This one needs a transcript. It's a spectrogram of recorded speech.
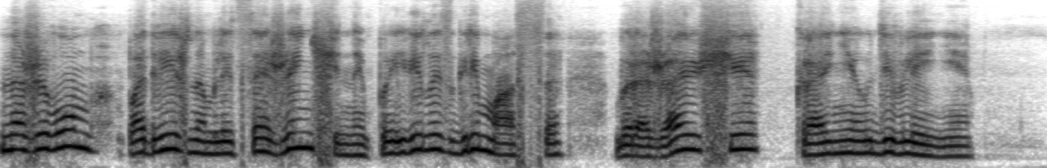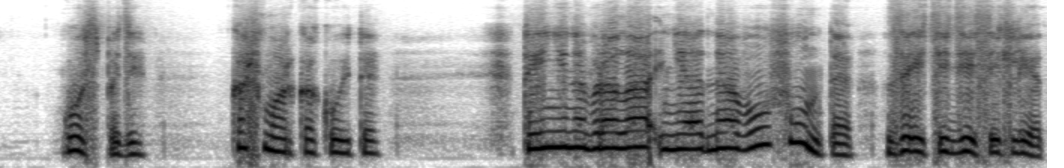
На живом подвижном лице женщины появилась гримаса, выражающая крайнее удивление. «Господи, кошмар какой-то! Ты не набрала ни одного фунта за эти десять лет.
